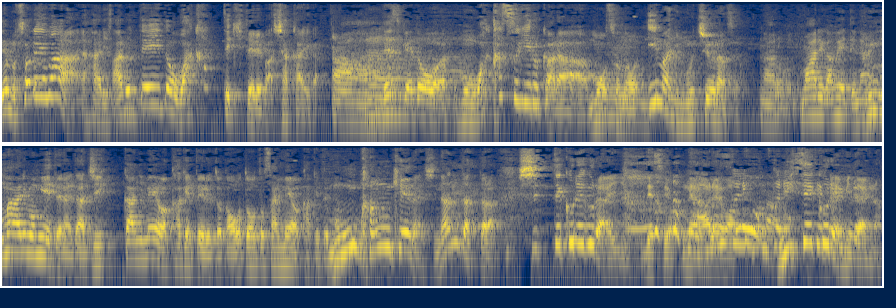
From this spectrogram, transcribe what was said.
でもそれは、やはりある程度分かってきてれば、社会が。あですけど、もう若すぎるから、もうその、今に夢中なんですよ。あ、なるほど。周りが見えてない。周りも見えてない。だから実家に迷惑かけてるとか、弟さんに迷惑かけてる。もう関係ないし、なんだったら知ってくれぐらいですよね、あれは見てくれみたいな。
